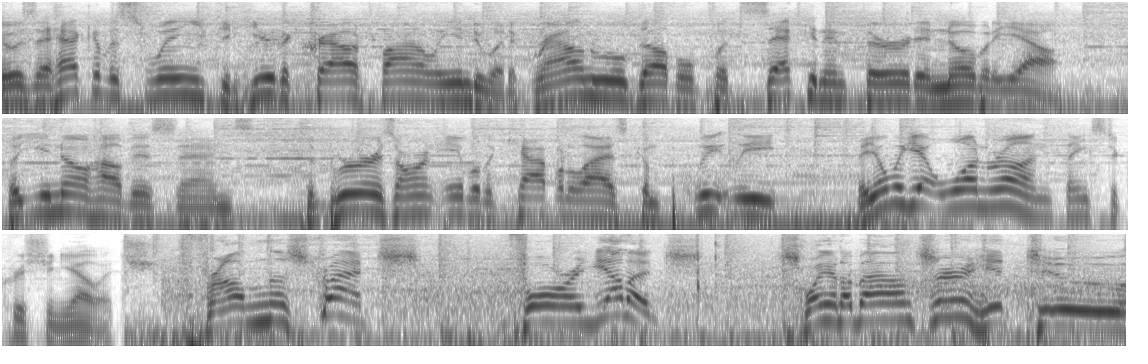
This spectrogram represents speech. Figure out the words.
It was a heck of a swing. You could hear the crowd finally into it. A ground rule double put second and third and nobody out. But you know how this ends. The Brewers aren't able to capitalize completely. They only get one run thanks to Christian Yelich. From the stretch for Yelich. Swinging a bouncer, hit to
